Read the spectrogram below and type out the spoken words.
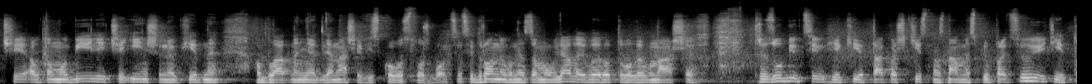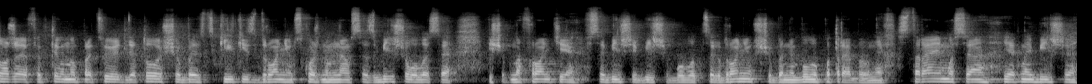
чи автомобілі, чи інше необхідне обладнання для наших військовослужбовців. Ці дрони вони замовляли і виготовили в наших тризубівців, які також тісно з нами співпрацюють і теж ефективно працюють для того, щоб кількість дронів з кожним днем все збільшувалася, і щоб на фронті все більше і більше було цих дронів, щоб не було потреби в них. Стараємося якнайбільше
